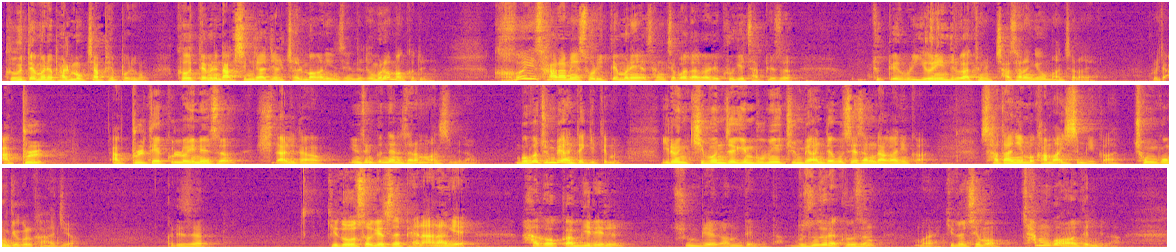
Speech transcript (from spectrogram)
그것 때문에 발목 잡혀 버리고 그것 때문에 낙심자질 절망하는 인생들 너무나 많거든요. 거의 사람의 소리 때문에 상처받아 가지고 그게 잡혀서 특별히 우리 연예인들 같은 경우 자살한 경우 많잖아요. 그렇죠. 악플 악플 댓글로 인해서 시달리다 인생 끝내는 사람 많습니다. 뭐가 준비 안 됐기 때문에 이런 기본적인 부분이 준비 안 되고 세상 나가니까 사단이 뭐 가만히 있습니까? 총 공격을 가하죠. 그래서 기도 속에서 편안하게 학업과 미래를 준비해 가면 됩니다. 무슨 소리야? 그것은 뭐 기도 제목 참고하면 됩니다.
